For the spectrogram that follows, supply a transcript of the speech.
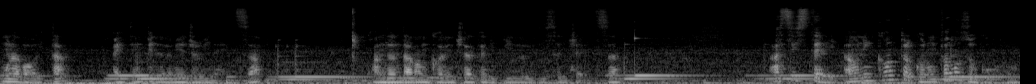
Una volta, ai tempi della mia giovinezza, quando andavo ancora in cerca di pillole di saggezza, assistei a un incontro con un famoso guru.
